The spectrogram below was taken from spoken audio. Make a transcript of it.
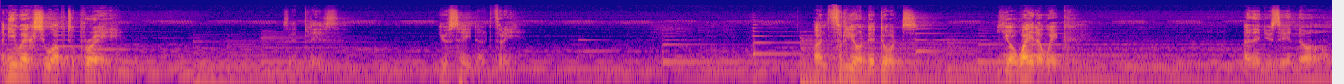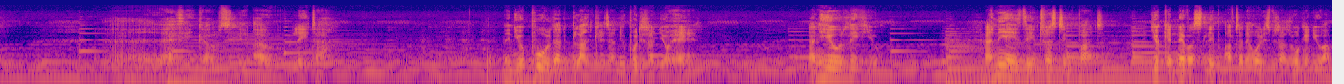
And He wakes you up to pray. Say, please, you said at three. And three on the dot, you're wide awake. And then you say, no, uh, I think I'll sleep I'll, later. Then you pull that blanket and you put it on your head. And he will leave you. And here is the interesting part you can never sleep after the Holy Spirit has woken you up.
